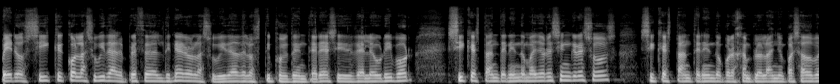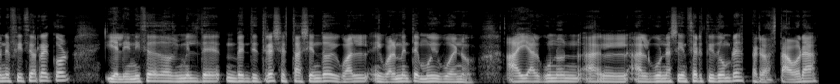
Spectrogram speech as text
pero sí que con la subida del precio del dinero, la subida de los tipos de interés y del Euribor, sí que están teniendo mayores ingresos, sí que están teniendo, por ejemplo, el año pasado beneficio récord y el inicio de 2023 está siendo igual, igualmente muy bueno. Hay algunos, algunas incertidumbres, pero hasta ahora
